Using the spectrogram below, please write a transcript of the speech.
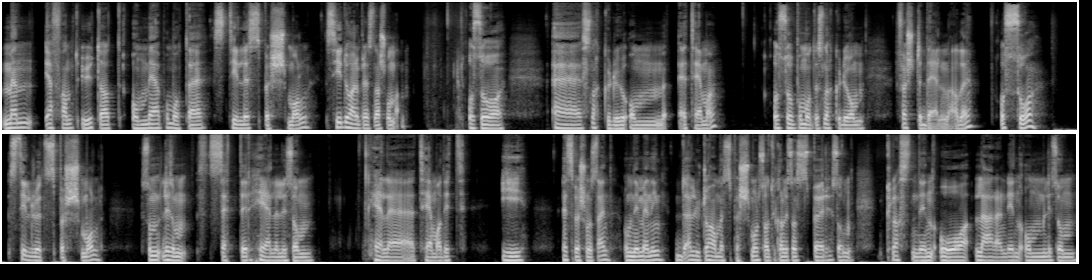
Men jeg fant ut at om jeg på en måte stiller spørsmål Si du har en presentasjon, da, og så eh, snakker du om et tema, og så på en måte snakker du om første delen av det, og så stiller du et spørsmål som liksom setter hele liksom hele temaet ditt i et spørsmålstegn, om gir mening. Det er lurt å ha med spørsmål, så at du kan liksom spørre sånn, klassen din og læreren din om, liksom,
